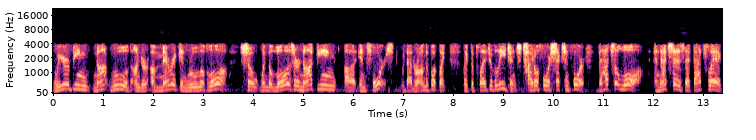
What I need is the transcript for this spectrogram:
we're being not ruled under American rule of law. So when the laws are not being uh, enforced that are on the book, like like the Pledge of Allegiance, Title Four, Section Four, that's a law, and that says that that flag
